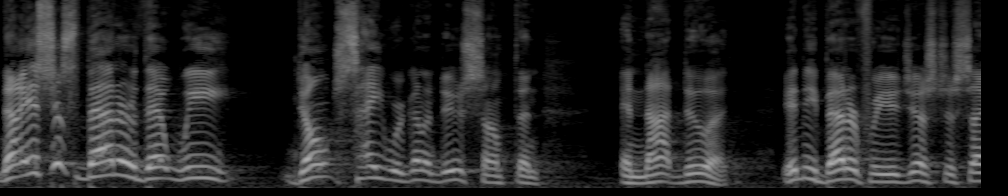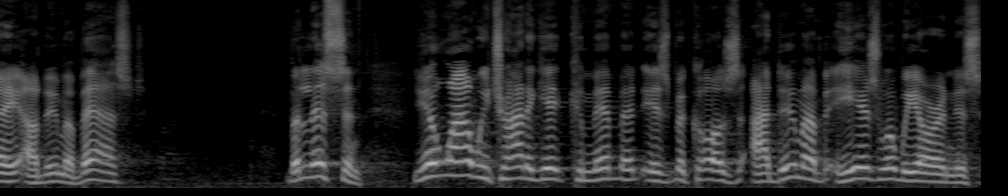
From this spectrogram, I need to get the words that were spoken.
Now, it's just better that we don't say we're going to do something and not do it. It'd be better for you just to say, I'll do my best. But listen, You know why we try to get commitment is because I do my. Here's where we are in this.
